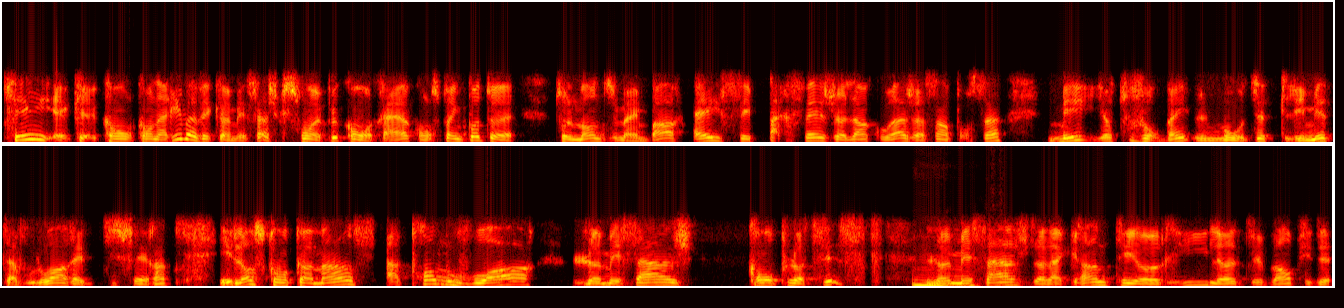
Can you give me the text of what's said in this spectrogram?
Tu sais, qu'on arrive avec un message qui soit un peu contraire, qu'on se peigne pas tout le monde du même bord. Hey, c'est parfait, je l'encourage à 100%. Mais il y a toujours bien une maudite limite à vouloir être différent. Et lorsqu'on commence à promouvoir le message complotiste, mhm. le message de la grande théorie, là, du bon, puis de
